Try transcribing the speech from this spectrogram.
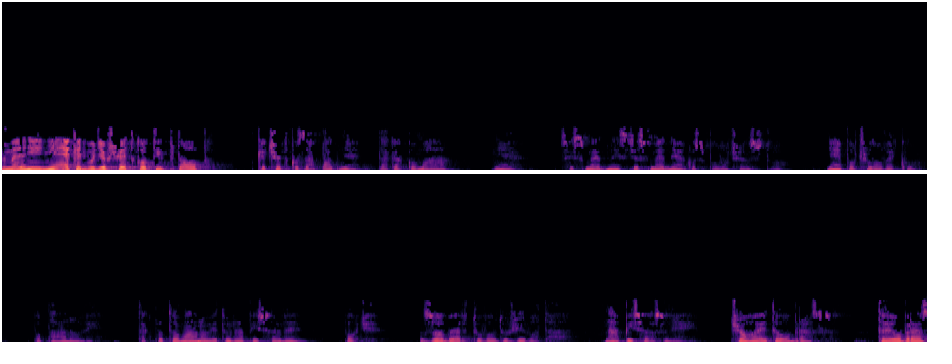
zmení. Nie, keď bude všetko tip-top, keď všetko zapadne tak, ako má. Nie. Si smedný, ste smední ako spoločenstvo. Nie po človeku, po pánovi. Tak potom áno, je tu napísané, poď, zober tú vodu života. Napísa z nej. Čoho je to obraz? To je obraz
